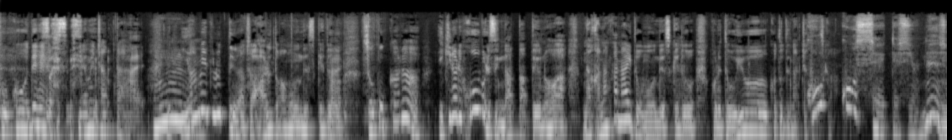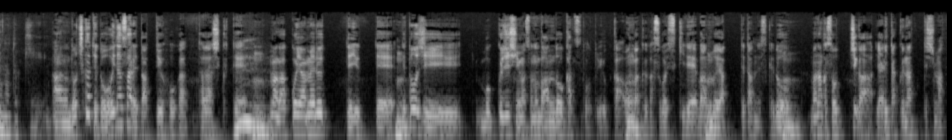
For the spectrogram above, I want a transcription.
高校でそうですね。辞めちゃった。はい。で辞めるっていうのはそれはあるとは思うんですけど、はい。そこからいきなりホームレスになったっていうのは、なかなかないと思うんですけど、これどういうことでなっちゃったんで高すか？校生ですよね、その時。あの、どっちかっていうと追い出されたっていう方が正しくて、まあ学校辞めるって言って、うん。で、当時、僕自身はそのバンド活動というか、音楽がすごい好きで、バンドやってたんですけど、うん。まあなんかそっちがやりたくなってしまって、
